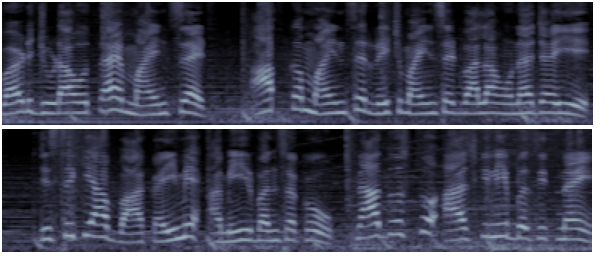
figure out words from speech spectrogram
वर्ड जुड़ा होता है माइंडसेट आपका माइंडसेट रिच माइंडसेट वाला होना चाहिए, जिससे कि आप वाकई में अमीर बन सको। ना दोस्तों, आज के लिए बस इतना ही।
